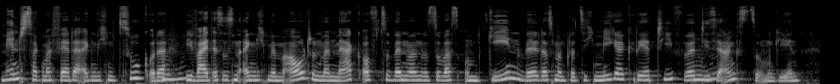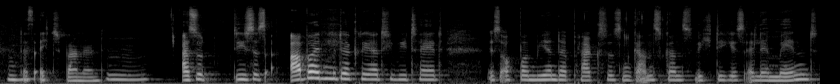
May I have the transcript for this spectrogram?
Mensch, sag mal, fährt da eigentlich ein Zug oder mhm. wie weit ist es denn eigentlich mit dem Auto? Und man merkt oft so, wenn man sowas umgehen will, dass man plötzlich mega kreativ wird, mhm. diese Angst zu umgehen. Mhm. Das ist echt spannend. Mhm. Also dieses Arbeiten mit der Kreativität ist auch bei mir in der Praxis ein ganz, ganz wichtiges Element,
